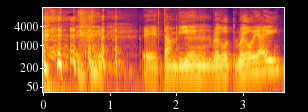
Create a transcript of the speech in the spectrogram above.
Eh, también luego, luego de ahí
